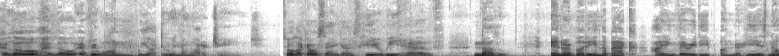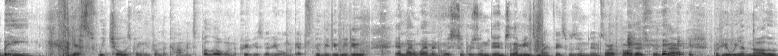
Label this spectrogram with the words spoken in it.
Hello, hello everyone. We are doing a water change. So like I was saying guys, here we have Nalu. And our buddy in the back, hiding very deep under. He is now Bane. Yes, we chose Bane from the comments below in the previous video when we got Scooby-Dooby-Doo and my woman who is super zoomed in, so that means my face was zoomed in. So I apologize for that. but here we have Nalu.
